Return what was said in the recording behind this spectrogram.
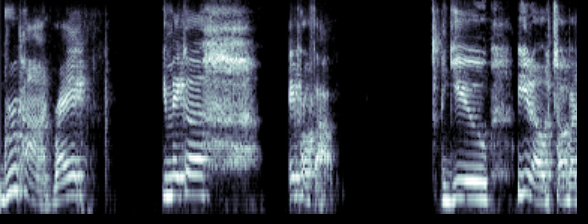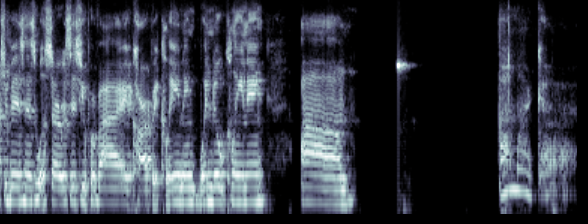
Groupon, right? You make a a profile. You you know talk about your business, what services you provide, carpet cleaning, window cleaning. Um, oh my god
